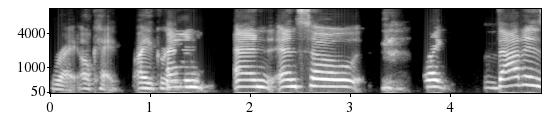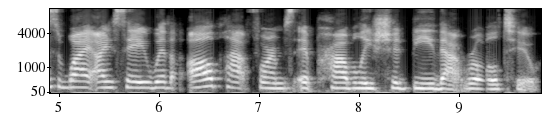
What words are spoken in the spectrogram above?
Right. Okay. I agree. And and and so like that is why I say with all platforms, it probably should be that role too.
